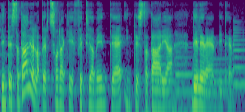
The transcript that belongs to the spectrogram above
L'intestatario è la persona che effettivamente è intestataria delle rendite,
